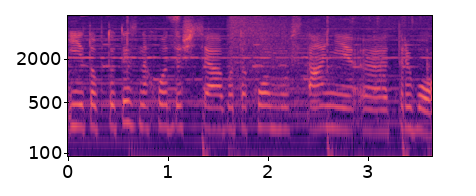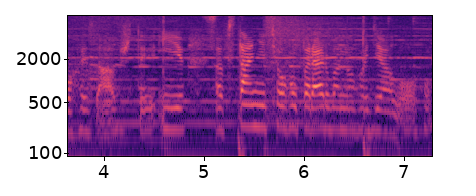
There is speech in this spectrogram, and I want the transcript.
І тобто ти знаходишся в такому стані е, тривоги завжди, і е, в стані цього перерваного діалогу.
